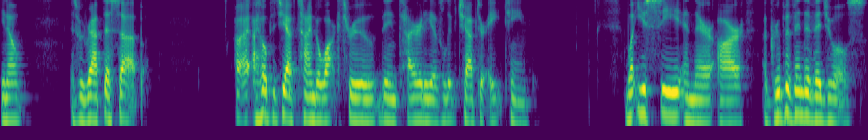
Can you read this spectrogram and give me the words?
You know, as we wrap this up, I hope that you have time to walk through the entirety of Luke chapter 18. What you see in there are a group of individuals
